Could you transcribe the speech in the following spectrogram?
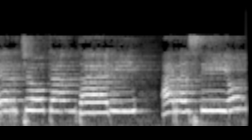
bertso kantari, arrastion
